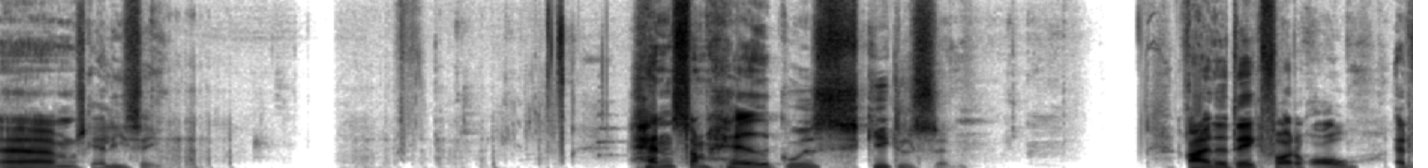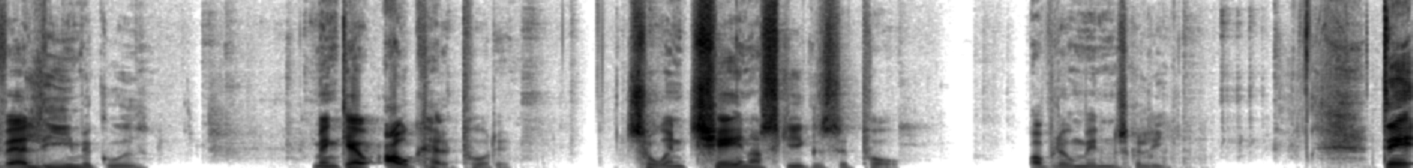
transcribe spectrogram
Uh, nu skal jeg lige se. Han, som havde Guds skikkelse, regnede det ikke for et rov at være lige med Gud, men gav afkald på det, tog en tjenerskikkelse på og blev menneskelig. Det,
